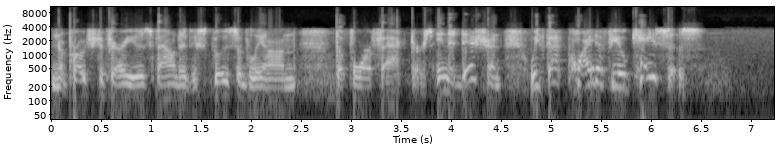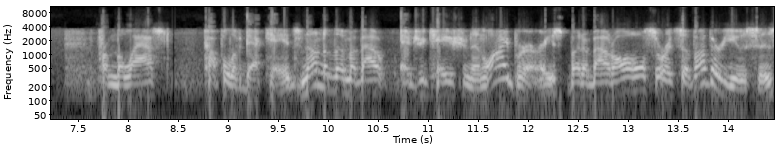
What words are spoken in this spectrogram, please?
an approach to fair use founded exclusively on the four factors. In addition, we've got quite a few cases from the last couple of decades, none of them about education and libraries, but about all sorts of other uses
